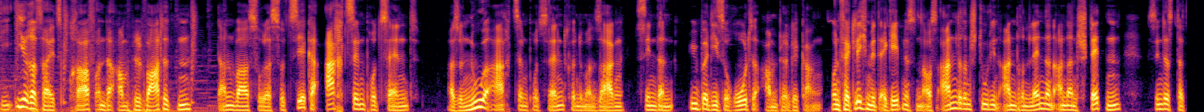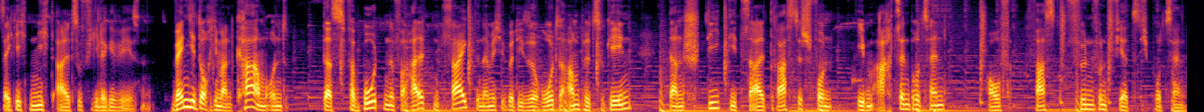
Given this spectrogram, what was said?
die ihrerseits brav an der Ampel warteten, dann war es so, dass so circa 18 Prozent also nur 18 Prozent, könnte man sagen, sind dann über diese rote Ampel gegangen. Und verglichen mit Ergebnissen aus anderen Studien, anderen Ländern, anderen Städten, sind es tatsächlich nicht allzu viele gewesen. Wenn jedoch jemand kam und das verbotene Verhalten zeigte, nämlich über diese rote Ampel zu gehen, dann stieg die Zahl drastisch von eben 18 Prozent auf fast 45 Prozent.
